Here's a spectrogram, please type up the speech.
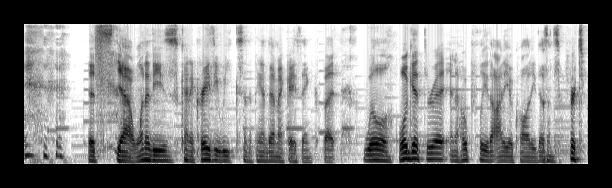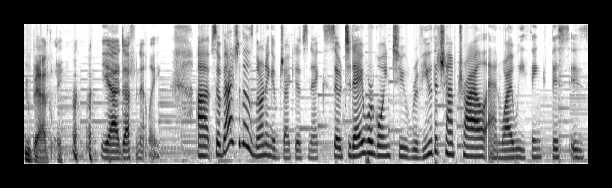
it's, yeah, one of these kind of crazy weeks in the pandemic, I think. But we'll we'll get through it and hopefully the audio quality doesn't suffer too badly. Yeah definitely. Uh, so back to those learning objectives nick. So today we're going to review the chap trial and why we think this is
